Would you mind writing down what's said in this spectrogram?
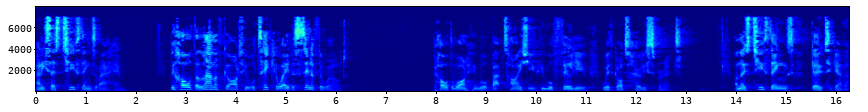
and he says two things about him. Behold the Lamb of God who will take away the sin of the world. Behold the one who will baptize you, who will fill you with God's Holy Spirit. And those two things go together.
